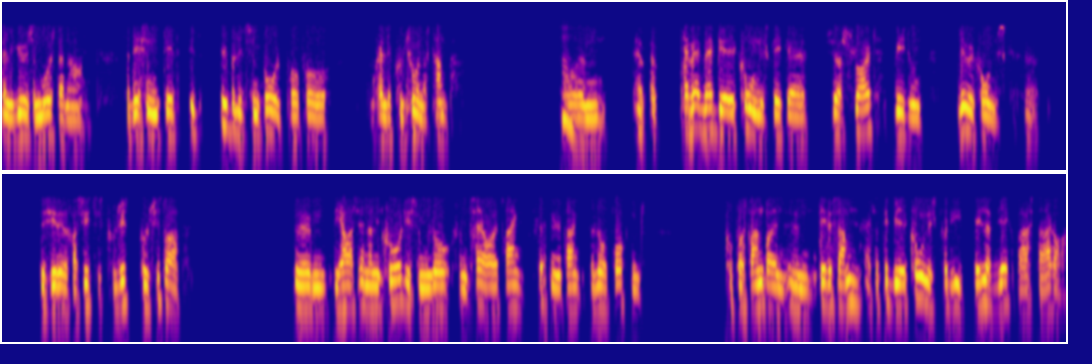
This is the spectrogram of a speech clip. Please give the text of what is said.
religiøse modstandere. Så det er, sådan, det er et, ypperligt symbol på, på du kalder det kulturens kamp. Mm. Og øhm, øh, hvad, hvad bliver ikonisk? Ikke? Øh, George Floyd-videoen blev ikonisk. Øh, det siger, det er et racistisk politi politidrab. Øhm, vi har også Anna Kurdi, som lå som treårig dreng, flygtningedreng, der lå druknet på, på strandbredden. Øhm, det er det samme. Altså, det bliver ikonisk, fordi billeder virker bare stærkere.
